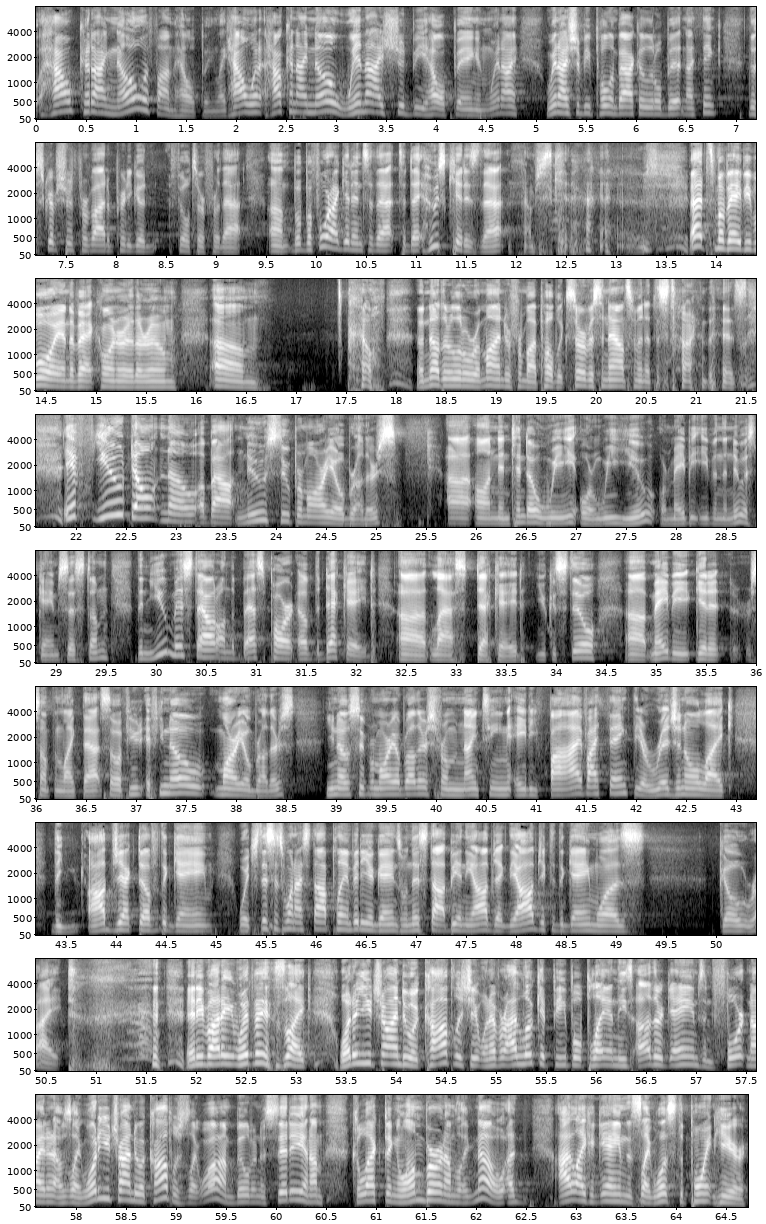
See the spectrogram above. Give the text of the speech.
how could I know if I'm helping? Like how how can I know when I should be helping and when I when I should be pulling back a little bit? And I think the scriptures provide a pretty good filter for that. Um, but before I get into that today, whose kid is that? I'm just kidding. That's my baby boy in the back corner of the room. Um, another little reminder for my public service announcement at the start of this. If you don't know about new Super Mario Brothers, uh, on Nintendo Wii or Wii U, or maybe even the newest game system, then you missed out on the best part of the decade, uh, last decade. You could still uh, maybe get it or something like that. So if you if you know Mario Brothers, you know Super Mario Brothers from 1985, I think, the original, like the object of the game. Which this is when I stopped playing video games. When this stopped being the object, the object of the game was go right. Anybody with me? It's like, what are you trying to accomplish it? Whenever I look at people playing these other games and Fortnite, and I was like, what are you trying to accomplish? It's like, well, I'm building a city and I'm collecting lumber, and I'm like, no, I, I like a game that's like, what's the point here?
